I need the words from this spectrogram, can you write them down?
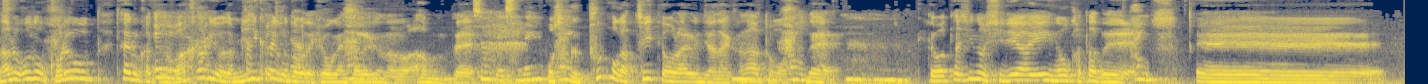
なるほど、これを訴えたいのかっていうのが分かるようなええ短い言葉で表現されるようなのがあるんで、そうですね。おそらくプロがついておられるんじゃないかなと思って、はいうん。で私の知り合いの方で、はい。えー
